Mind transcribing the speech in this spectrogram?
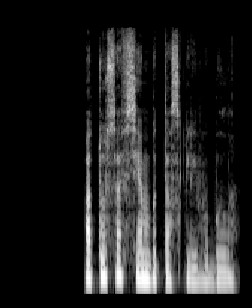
А то совсем бы тоскливо было.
